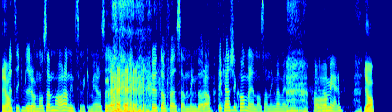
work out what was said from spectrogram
Ja, Politikbyrån Mm. och sen har han inte så mycket mer att säga Nej. utanför sändning då, då. Det kanske kommer i någon sändning, vem vet? Har du Ja. något mer? ja,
